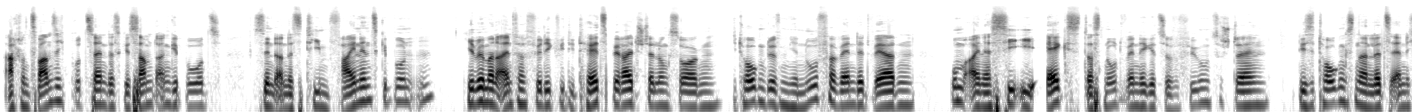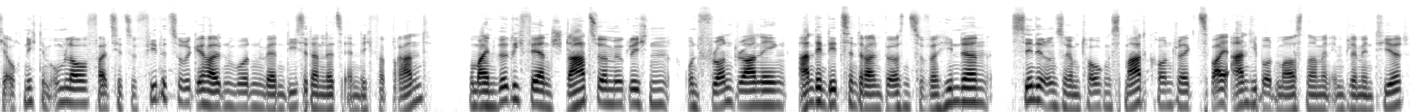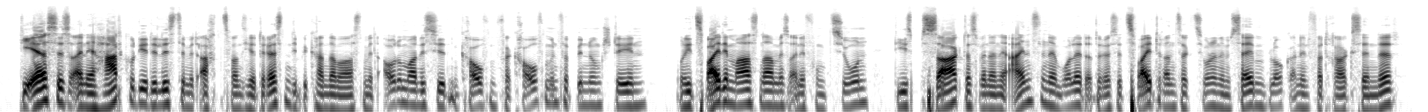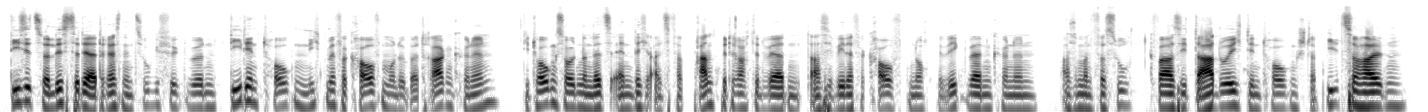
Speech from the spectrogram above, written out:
28% des Gesamtangebots sind an das Team Finance gebunden. Hier will man einfach für Liquiditätsbereitstellung sorgen. Die Token dürfen hier nur verwendet werden, um einer CEX das Notwendige zur Verfügung zu stellen. Diese Tokens sind dann letztendlich auch nicht im Umlauf. Falls hier zu viele zurückgehalten wurden, werden diese dann letztendlich verbrannt. Um einen wirklich fairen Start zu ermöglichen und Frontrunning an den dezentralen Börsen zu verhindern, sind in unserem Token Smart Contract zwei Antibot-Maßnahmen implementiert. Die erste ist eine hardcodierte Liste mit 28 Adressen, die bekanntermaßen mit automatisierten Kaufen, Verkaufen in Verbindung stehen. Und die zweite Maßnahme ist eine Funktion, die es besagt, dass wenn eine einzelne Wallet-Adresse zwei Transaktionen im selben Block an den Vertrag sendet, diese zur Liste der Adressen hinzugefügt würden, die den Token nicht mehr verkaufen oder übertragen können. Die Token sollten dann letztendlich als verbrannt betrachtet werden, da sie weder verkauft noch bewegt werden können. Also man versucht quasi dadurch den Token stabil zu halten.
